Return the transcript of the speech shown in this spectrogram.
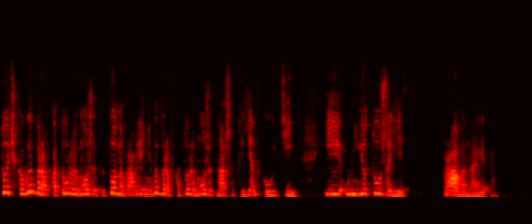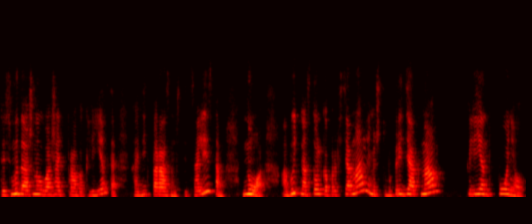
точка выбора, в которую может, то направление выбора, в которое может наша клиентка уйти. И у нее тоже есть право на это. То есть мы должны уважать право клиента, ходить по разным специалистам, но а, быть настолько профессиональными, чтобы придя к нам, клиент понял,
